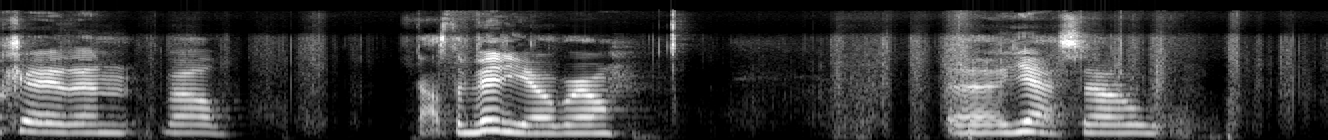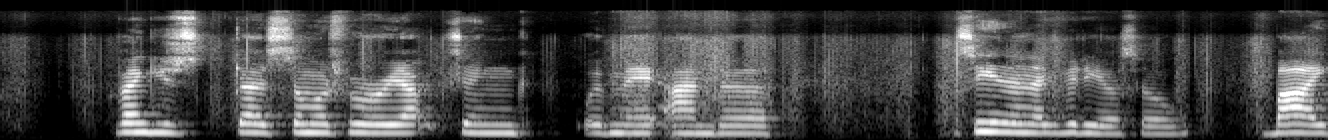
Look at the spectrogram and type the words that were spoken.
Okay then. Well, that's the video, bro. Uh, yeah. So, thank you guys so much for reacting with me, and uh, see you in the next video. So, bye.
